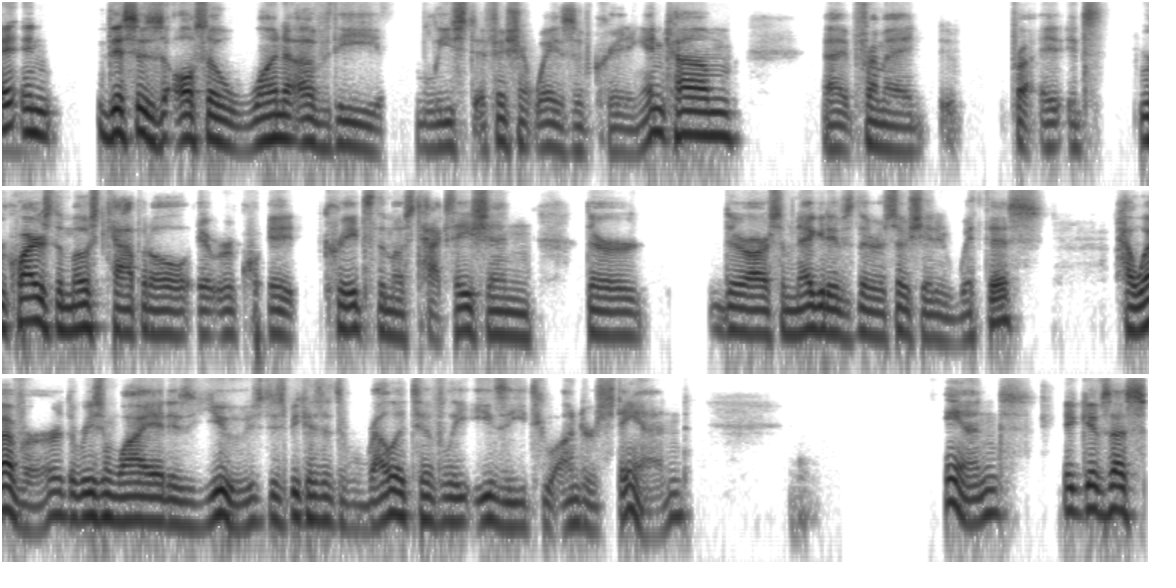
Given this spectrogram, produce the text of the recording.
And, and this is also one of the least efficient ways of creating income. Uh, from a, from, it, it's requires the most capital. It requ- it creates the most taxation. There there are some negatives that are associated with this However, the reason why it is used is because it's relatively easy to understand. And it gives us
